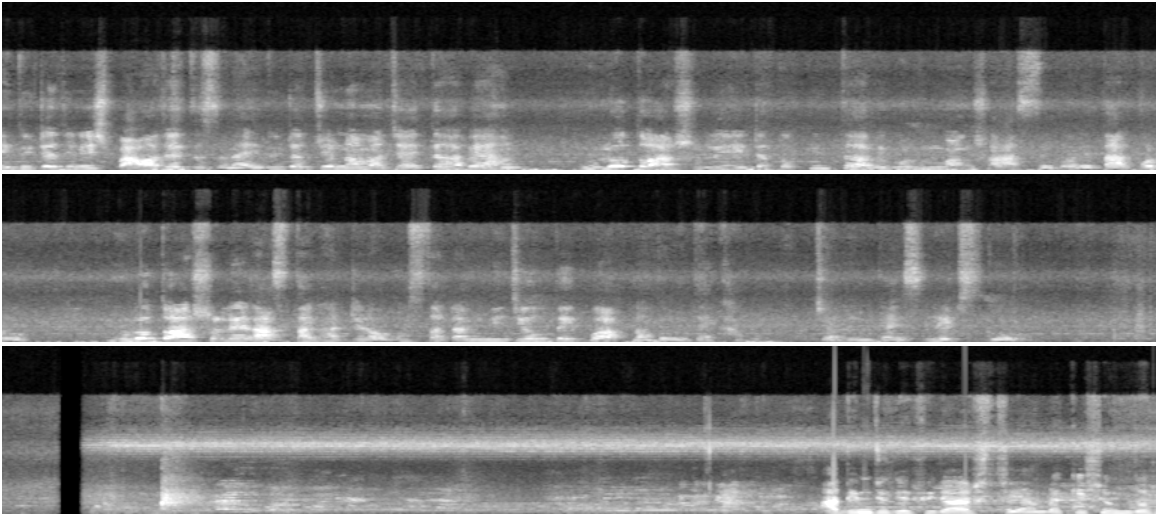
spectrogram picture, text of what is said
এই দুইটা জিনিস পাওয়া যাইতেছে না এই দুইটার জন্য আমার যাইতে হবে। এখন মূলত আসলে এটা তো কিনতে হবে গরুর মাংস আছে ঘরে তারপরেও মূলত আসলে রাস্তাঘাটের অবস্থাটা আমি নিজেও দেখব আপনাদেরও দেখাবো। চলেন গাইস লেটস গো আদিম যুগে ফিরে আসছি আমরা, কি সুন্দর।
